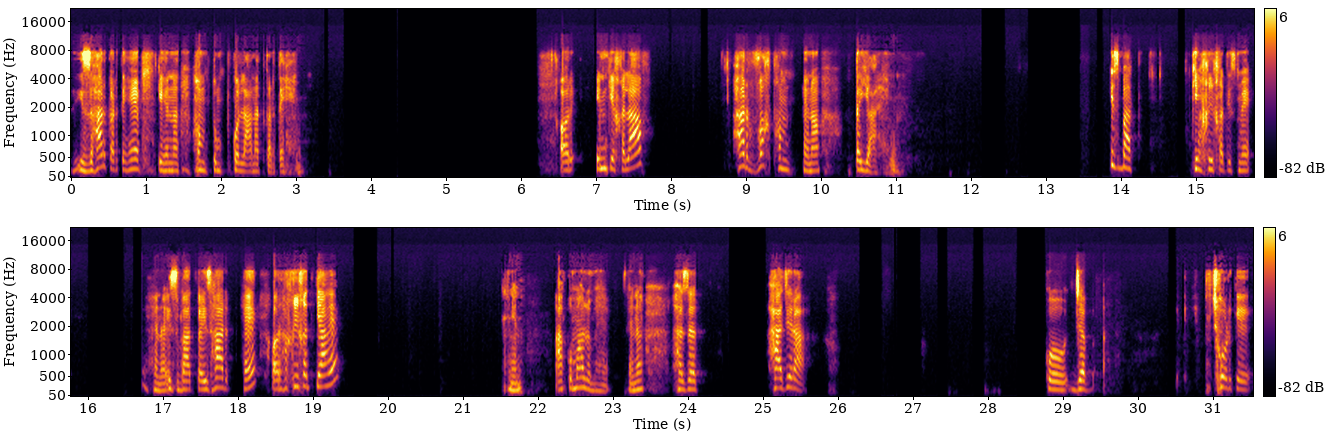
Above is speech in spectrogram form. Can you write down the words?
اظہار کرتے ہیں کہ ہے نا ہم تم کو لانت کرتے ہیں۔ اور ان کے خلاف ہر وقت ہم ہے نا تیار ہیں۔ اس بات کی حقیقت اس میں ہے نا اس بات کا اظہار ہے اور حقیقت کیا ہے؟ آپ کو معلوم ہے نا؟ حضرت حاجرہ کو جب چھوڑ کے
